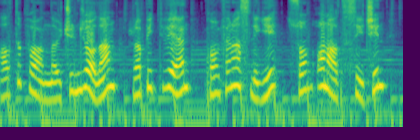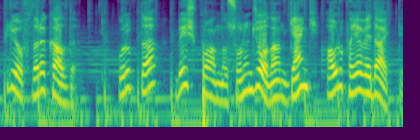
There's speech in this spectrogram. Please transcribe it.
6 puanla 3. olan Rapid Wien Konferans Ligi son 16'sı için playoff'lara kaldı. Grupta 5 puanla sonuncu olan Genk Avrupa'ya veda etti.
